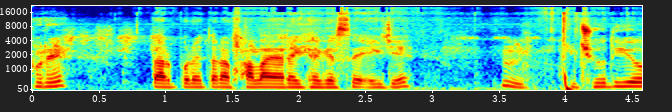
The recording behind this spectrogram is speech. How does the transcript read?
করে তারপরে তারা ফালায় রেখে গেছে এই যে। হুম, যদিও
